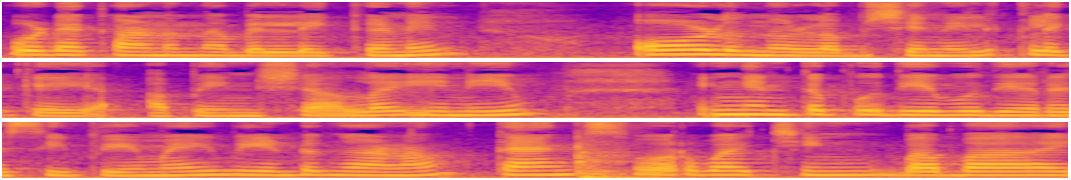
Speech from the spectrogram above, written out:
കൂടെ കാണുന്ന ബെല്ലൈക്കണിൽ ഓൾ എന്നുള്ള ഓപ്ഷനിൽ ക്ലിക്ക് ചെയ്യുക. അപ്പോൾ ഇൻഷാല്ല ഇനിയും ഇങ്ങനത്തെ പുതിയ പുതിയ റെസിപ്പിയുമായി വീണ്ടും കാണാം. താങ്ക്സ് ഫോർ വാച്ചിങ് ബ ബൈ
